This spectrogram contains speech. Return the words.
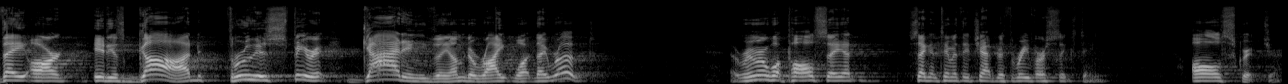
They are, it is God through His Spirit guiding them to write what they wrote. Remember what Paul said, 2 Timothy chapter 3, verse 16. All scripture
